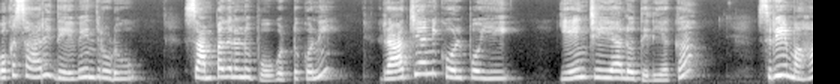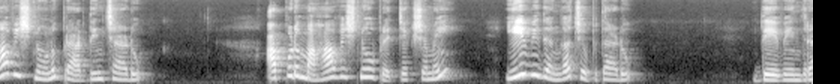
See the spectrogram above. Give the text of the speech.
ఒకసారి దేవేంద్రుడు సంపదలను పోగొట్టుకొని రాజ్యాన్ని కోల్పోయి ఏం చేయాలో తెలియక శ్రీ మహావిష్ణువును ప్రార్థించాడు. అప్పుడు మహావిష్ణువు ప్రత్యక్షమై ఈ విధంగా చెబుతాడు. దేవేంద్ర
